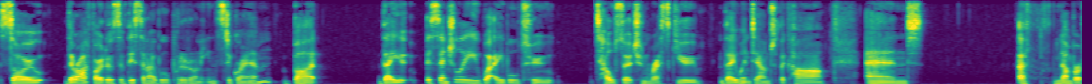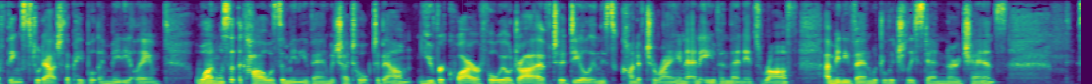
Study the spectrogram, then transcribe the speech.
So there are photos of this, and I will put it on Instagram, but they essentially were able to tell search and rescue. They went down to the car, and a th- number of things stood out to the people immediately. One was that the car was a minivan, which I talked about. You require a four wheel drive to deal in this kind of terrain, and even then, it's rough. A minivan would literally stand no chance.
